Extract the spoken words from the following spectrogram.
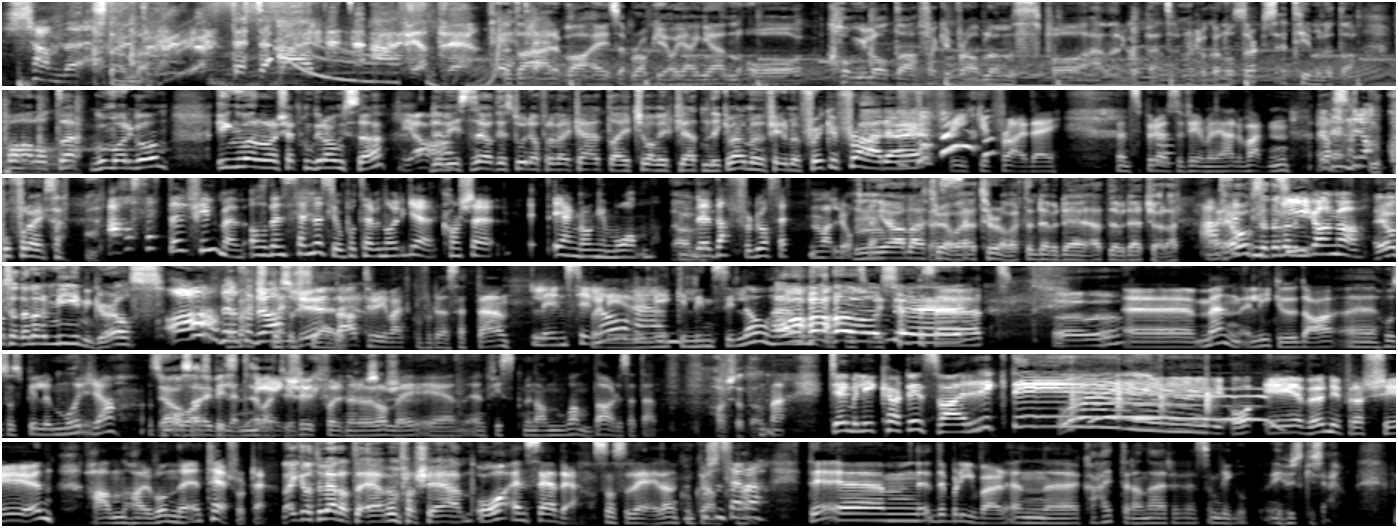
Kjem det. stemmer Dette er P3. Dette her var ASAP Rocky og gjengen og kongelåta Fucking Problems på NRK P3. Når klokka nå straks er ti minutter på halv åtte. God morgen. Yngvar har arrangert konkurranse. Ja. Det viste seg at historien fra virkeligheten ikke var virkeligheten likevel, men filmen Freaky Friday. Freaky Friday. Den sprøeste filmen i hele verden. Jeg har sett den. Hvorfor har jeg sett den? Jeg har sett den filmen. Altså, den sendes jo på TV Norge kanskje én gang i måneden. Det er derfor du har sett den veldig ofte. Mm, Ja, nei, jeg, tror jeg, jeg tror det har vært en DVD, et DVD-kjør der. Jeg har sett den ti ganger. Jeg har også sett den der Mean Girls. Åh, det er så bra! Du, da tror jeg jeg vet hvorfor du har sett den. Lindsay Fordi du Lohan. liker Lindsay Lohan og syns hun er kjempesøt. Eh, men liker du da eh, hun som spiller mora? Som Ja, altså, også spiller en meget utfordrende rolle i en, en fisk med navn Wanda. Har du sett den? Har sett den. Nei. Jamie Lee Curtis var riktig! Og Even fra Skien, han har vunnet en T-skjorte. Nei, gratulerer til Even fra Skien. Og en CD, sånn som det er i den konkurransen. Her. Det, eh, det blir vel en Hva heter den der som ligger opp Jeg husker ikke.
